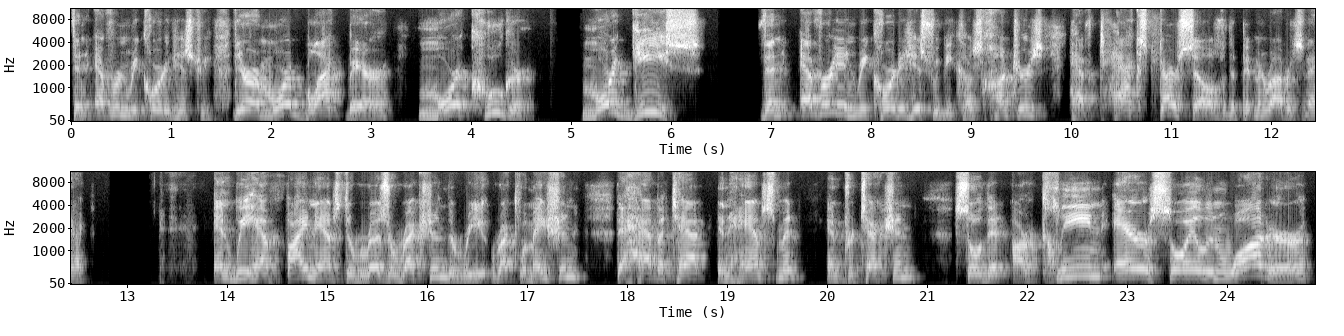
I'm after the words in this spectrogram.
than ever in recorded history. There are more black bear, more cougar, more geese than ever in recorded history because hunters have taxed ourselves with the Pittman Robertson Act. And we have financed the resurrection, the re- reclamation, the habitat enhancement and protection so that our clean air, soil, and water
